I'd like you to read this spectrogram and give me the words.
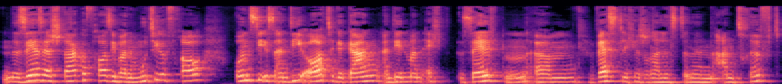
eine sehr, sehr starke Frau, sie war eine mutige Frau und sie ist an die Orte gegangen, an denen man echt selten ähm, westliche Journalistinnen antrifft.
